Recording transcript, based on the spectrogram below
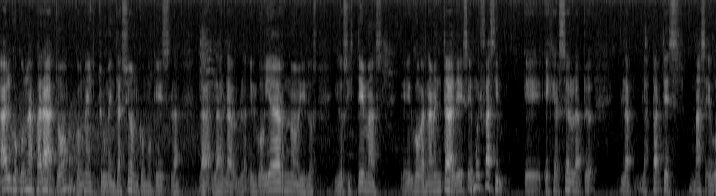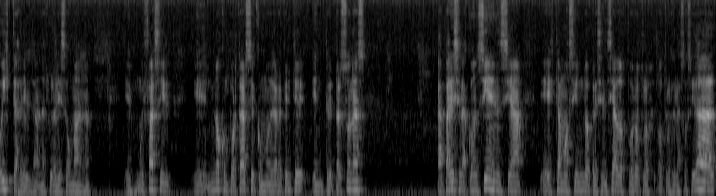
algo con un aparato, con una instrumentación como que es el gobierno y los y los sistemas eh, gubernamentales, es muy fácil eh, ejercer la, las partes más egoístas de la naturaleza humana. Es muy fácil eh, no comportarse como de repente entre personas aparece la conciencia, estamos siendo presenciados por otros, otros de la sociedad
